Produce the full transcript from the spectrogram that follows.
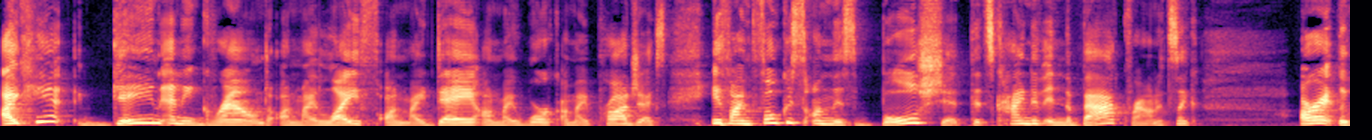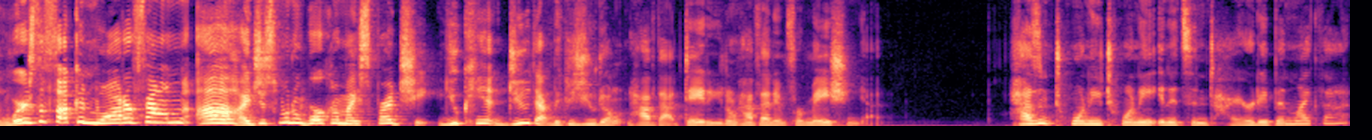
I can't gain any ground on my life, on my day, on my work, on my projects if I'm focused on this bullshit that's kind of in the background. It's like, all right, like where's the fucking water fountain? Ah, I just want to work on my spreadsheet. You can't do that because you don't have that data. You don't have that information yet. Hasn't 2020 in its entirety been like that?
